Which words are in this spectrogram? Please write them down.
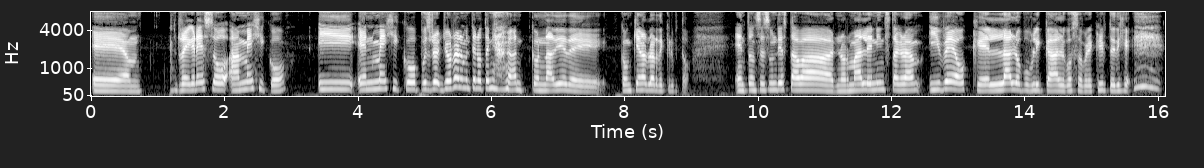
Em, regreso a México y en México, pues yo realmente no tenía con nadie de con quién hablar de cripto. Entonces un día estaba normal en Instagram y veo que Lalo publica algo sobre cripto y dije, ¡Ah!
